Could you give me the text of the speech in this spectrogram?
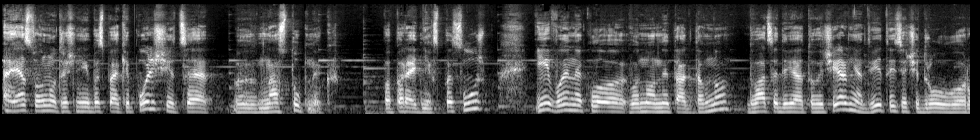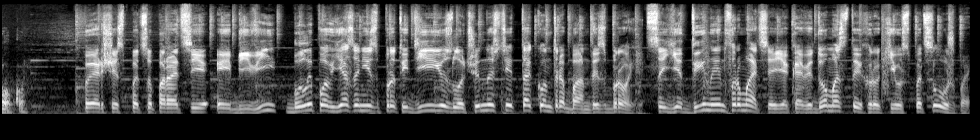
Агентство внутрішньої безпеки Польщі це е, наступник попередніх спецслужб, і виникло воно не так давно, 29 червня 2002 року. Перші спецоперації ABV були пов'язані з протидією злочинності та контрабанди зброї. Це єдина інформація, яка відома з тих років спецслужби.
